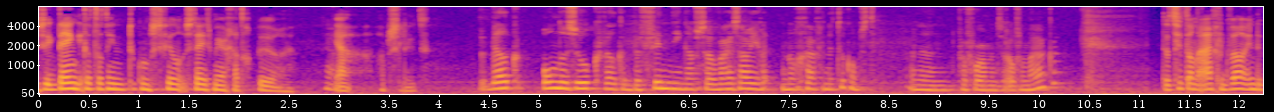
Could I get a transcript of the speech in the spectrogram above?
Dus ik denk dat dat in de toekomst veel, steeds meer gaat gebeuren. Ja, ja absoluut. Welk onderzoek, welke bevinding of zo, waar zou je nog graag in de toekomst een performance over maken? Dat zit dan eigenlijk wel in de,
